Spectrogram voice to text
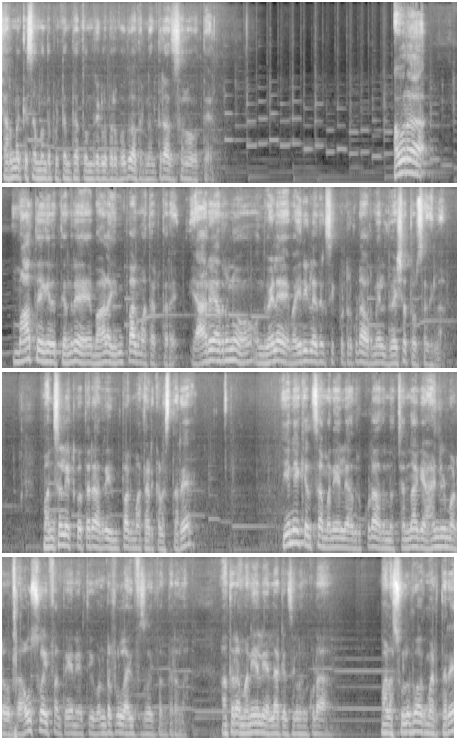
ಚರ್ಮಕ್ಕೆ ಸಂಬಂಧಪಟ್ಟಂತಹ ತೊಂದರೆಗಳು ಬರ್ಬೋದು, ಅದರ ನಂತರ ಅದು ಸರಿ ಹೋಗುತ್ತೆ ಅವರ ಮಾತು ಹೇಗಿರುತ್ತೆ ಅಂದರೆ ಭಾಳ ಇಂಪಾಗಿ ಮಾತಾಡ್ತಾರೆ. ಯಾರೇ ಆದ್ರೂ ಒಂದು ವೇಳೆ ವೈರಿಗಳು ಎದುರಿಗೆ ಸಿಕ್ಬಿಟ್ರು ಕೂಡ ಅವ್ರ ಮೇಲೆ ದ್ವೇಷ ತೋರಿಸೋದಿಲ್ಲ. ಮನಸ್ಸಲ್ಲಿ ಇಟ್ಕೋತಾರೆ, ಆದರೆ ಇಂಪಾಗಿ ಮಾತಾಡಿ ಕಳಿಸ್ತಾರೆ. ಏನೇ ಕೆಲಸ ಮನೆಯಲ್ಲೇ ಆದರೂ ಕೂಡ ಅದನ್ನು ಚೆನ್ನಾಗಿ ಹ್ಯಾಂಡಲ್ ಮಾಡೋವಂಥ ಹೌಸ್ ವೈಫ್ ಅಂತ ಏನು ಹೇಳ್ತೀವಿ, ವಂಡರ್ಫುಲ್ ಹೌಸ್ ವೈಫ್ ಅಂತಾರಲ್ಲ, ಆ ಥರ ಮನೆಯಲ್ಲಿ ಎಲ್ಲ ಕೆಲಸಗಳನ್ನು ಕೂಡ ಭಾಳ ಸುಲಭವಾಗಿ ಮಾಡ್ತಾರೆ.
